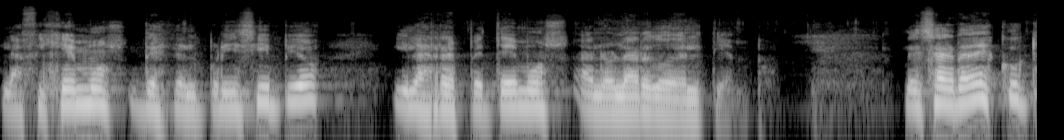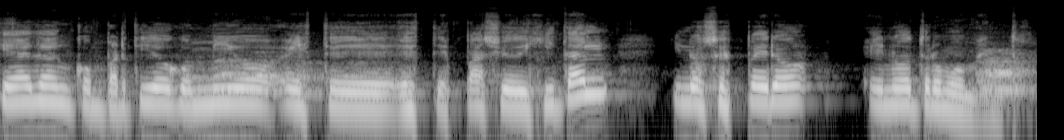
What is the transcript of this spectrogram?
la fijemos desde el principio y la respetemos a lo largo del tiempo. Les agradezco que hayan compartido conmigo este, este espacio digital y los espero en otro momento.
